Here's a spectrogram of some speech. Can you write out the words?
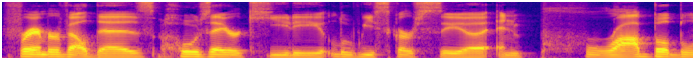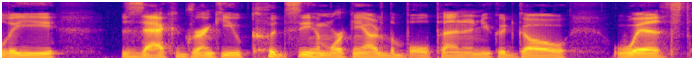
Framber Valdez, Jose Urquidy, Luis Garcia, and probably Zach Greinke. You could see him working out of the bullpen, and you could go with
